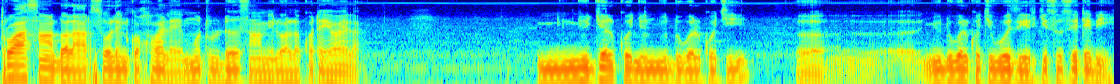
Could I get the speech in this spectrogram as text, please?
trois cent dollars soo leen ko xoolee matul deux cent mille wala côté yooyu la. Ñu jël ko ñun ñu dugal ko ci ñu dugal ko ci Wozur ci société bi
